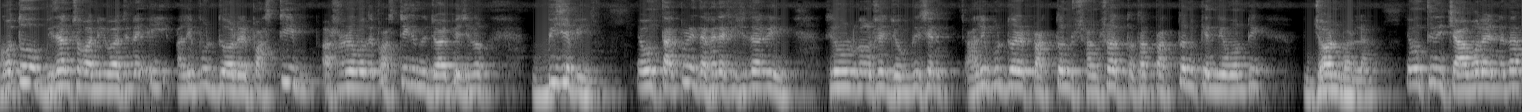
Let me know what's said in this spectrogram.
গত বিধানসভা নির্বাচনে এই আলিপুরদুয়ারের পাঁচটি আসনের মধ্যে পাঁচটি কিন্তু জয় পেয়েছিল বিজেপি এবং তারপরেই দেখা যায় কিছুদিন আগেই তৃণমূল কংগ্রেসে যোগ দিয়েছেন আলিপুরদুয়ারের প্রাক্তন সাংসদ তথা প্রাক্তন কেন্দ্রীয় মন্ত্রী জন বার্লা। এবং তিনি চা বলেন, নেতা,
